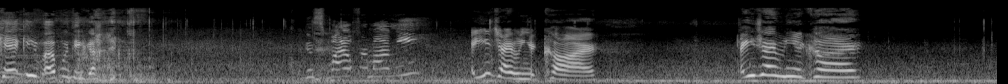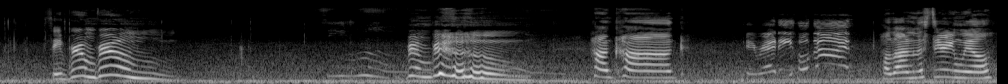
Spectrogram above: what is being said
can't keep up with you guys. You can smile for mommy. Are you driving your car? Are you driving your car? Say vroom vroom. Vroom vroom. Honk honk. Okay, ready? Hold on. Hold on to the steering wheel.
